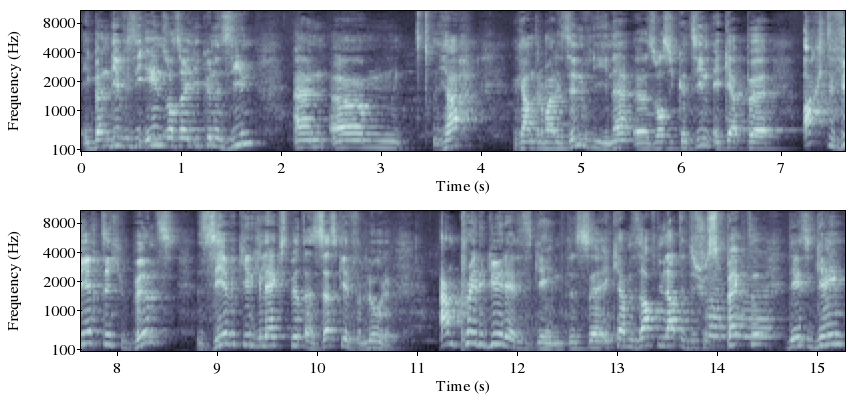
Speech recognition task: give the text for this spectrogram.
Ik ben divisie 1 zoals jullie kunnen zien. En um, ja... We gaan er maar eens in vliegen. Hè. Uh, zoals je kunt zien, ik heb uh, 48 wins, 7 keer gelijk gespeeld en 6 keer verloren. I'm pretty good at this game. Dus uh, ik ga mezelf niet laten disrespecten, deze game.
